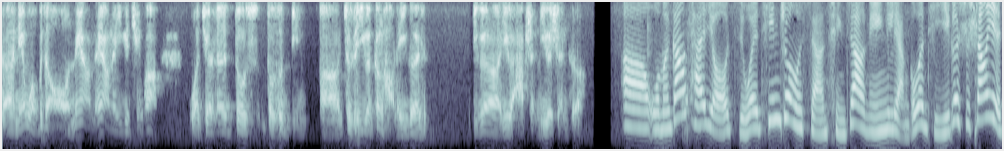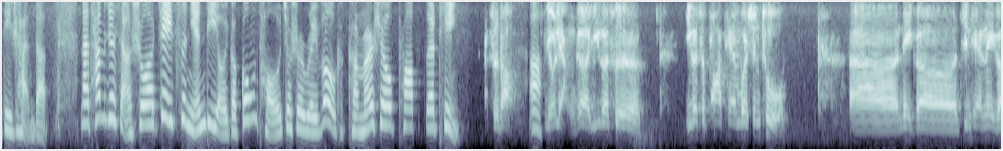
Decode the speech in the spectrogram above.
呃撵我不走那样那样的一个情况，我觉得都是都是比啊、就是一个更好的一个一个一个 option 一个选择。啊，uh, 我们刚才有几位听众想请教您两个问题，一个是商业地产的，那他们就想说，这一次年底有一个公投，就是 Revoke Commercial Prop Thirteen，知道啊，有两个，一个是一个是 Part Ten Version Two，呃，那个今天那个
